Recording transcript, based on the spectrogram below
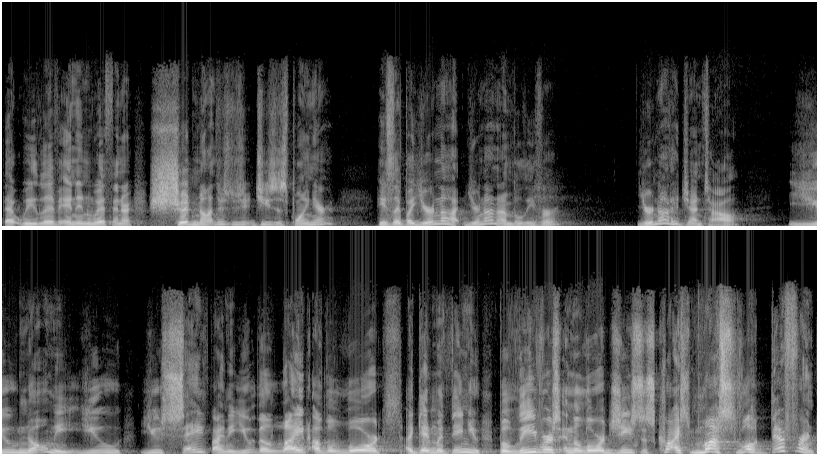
that we live in and with? And are, should not, there's Jesus' point here. He's like, but you're not, you're not an unbeliever. You're not a Gentile. You know me. You, you saved by me. You, the light of the Lord, again within you. Believers in the Lord Jesus Christ must look different.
